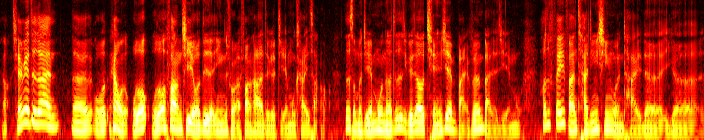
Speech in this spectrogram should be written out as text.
啊，前面这段呃，我看我我都我都放弃我自己的 intro 来放他的这个节目开场哦。这什么节目呢？这是一个叫《前线百分百》的节目，它是非凡财经新闻台的一个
